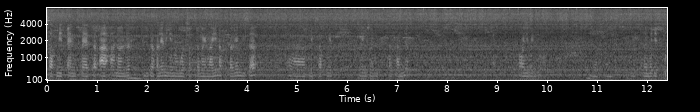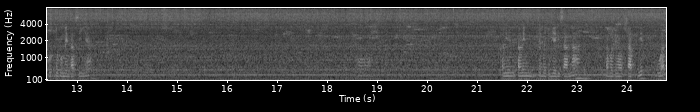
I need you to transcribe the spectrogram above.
submit and create uh, another. Jika kalian ingin membuat subdomain lain atau kalian bisa uh, klik submit. Ini bisa dikatakannya oh ini itu kita baca dokumentasinya. Kalian kalian bisa baca di sana. Kita mau jawab submit buat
